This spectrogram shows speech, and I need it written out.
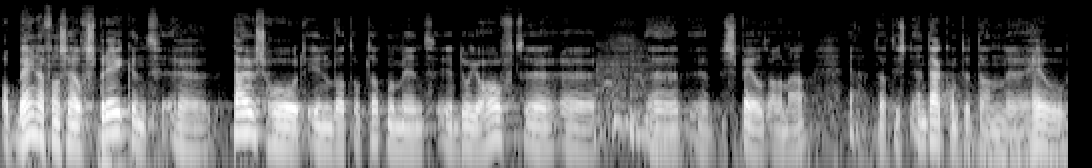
op bijna vanzelfsprekend eh, thuis hoort in wat op dat moment eh, door je hoofd eh, speelt allemaal. Ja, dat is, en daar komt het dan heel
